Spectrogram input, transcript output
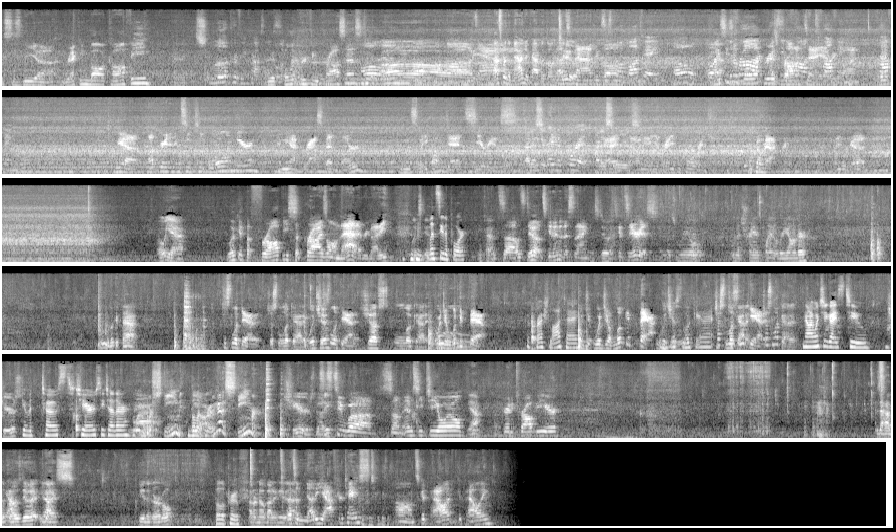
This is the uh, Wrecking Ball coffee it's- uh, Bulletproofing process. with bulletproofing process. Oh, Oh, uh, uh, that's yeah. that's where the magic happens on That's too. This is magical. called latte. Oh, oh, I This see is the a froth. I bulletproof see the froth. latte, everyone. Frothing. We got upgraded MCT oil in here, and we have grass-fed butter. And this is what you call dead serious. That Gotta get ready to pour it. that is Okay, serious. Now I need to get ready for forage. We'll come back. I think we're good. Oh yeah, Look at the frothy surprise on that, everybody. looks good. Let's see the pour. okay, Let's uh, let's do it. Let's get into this thing. let's do it. Let's get serious. It looks real. I'm gonna transplant over yonder. Ooh, look at that. Just look at it. Just look at it, would you? Just look at it. Just look at it. Would you look at that? A fresh latte. Would you Would you look at that? Would you Just look at it. Just look, Just at, look it. at it. Just look at it. Now I want you guys to Cheers. give a toast. Cheers each other. Wow. We're steaming. Bulletproof. We got a steamer. Cheers, buddy. This buddy. is to uh, some MCT oil, Yeah. upgraded crappie here. Is that how the Yeah. pros do it? You Yeah. guys do the gurgle? Bulletproof. I don't know about any of that. That's a nutty aftertaste. um, it's good palate, good palating.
